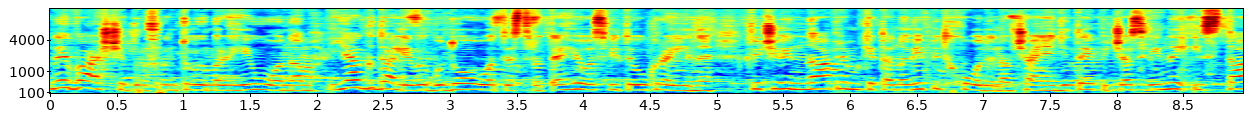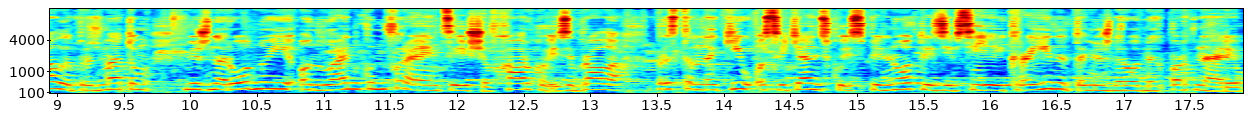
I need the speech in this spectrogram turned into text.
Найважче прифронтовим регіонам. Як далі вибудовувати стратегію освіти України? Ключові напрямки та нові підходи навчання дітей під час війни і стали предметом міжнародної онлайн-конференції, що в Харкові зібрала представників освітянської спільноти зі всієї країни та міжнародних партнерів.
